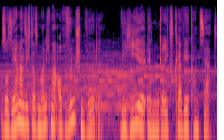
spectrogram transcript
so sehr man sich das manchmal auch wünschen würde, wie hier in Griegs Klavierkonzert.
